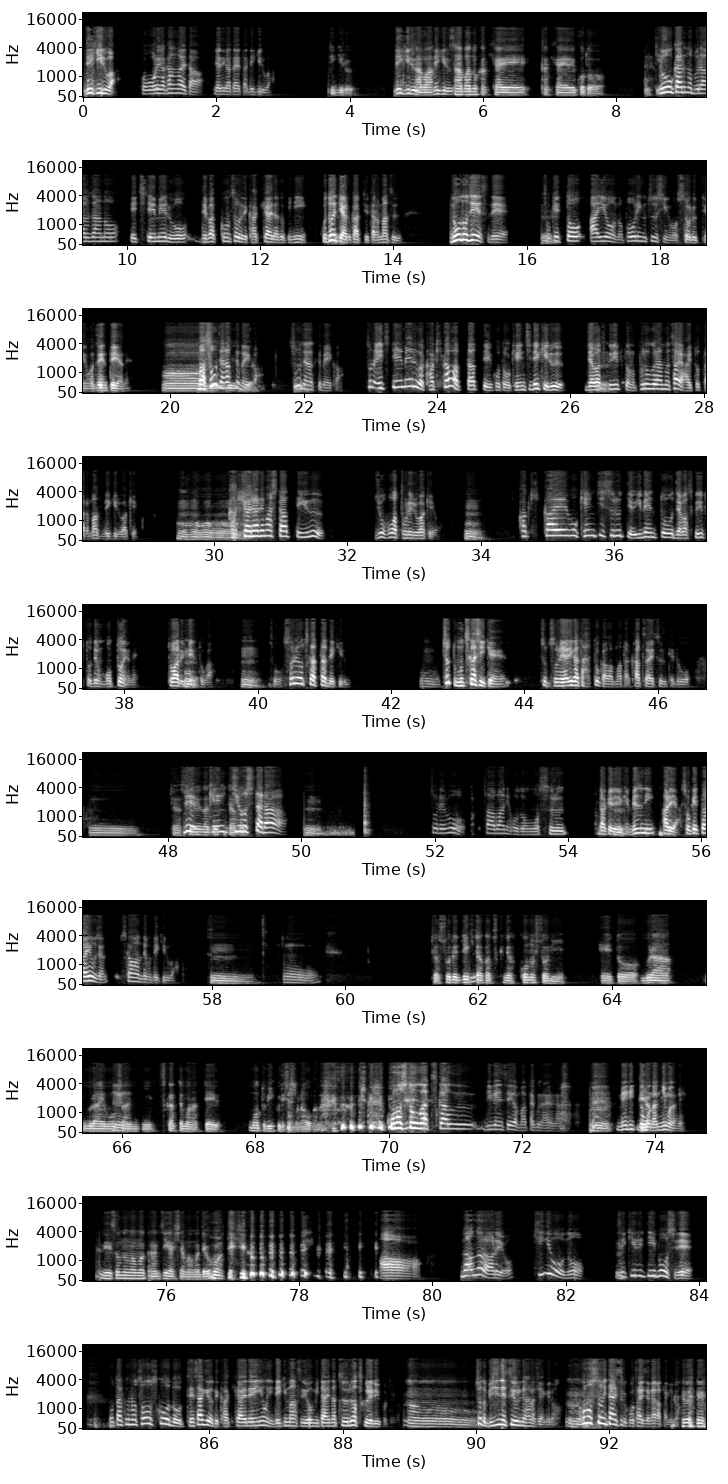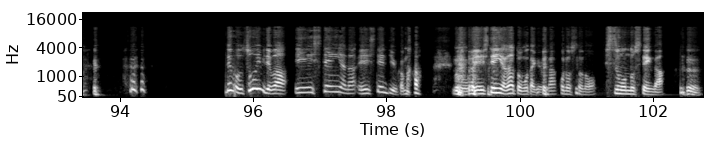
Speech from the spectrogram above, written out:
できるわ。俺が考えたやり方やったらできるわ。できる。できる。サーバーの書き換え、書き換えること。ローカルのブラウザーの HTML をデバッグコンソールで書き換えたときに、これどうやってやるかって言ったら、まず、Node.js でソケット IO のポーリング通信をしとるっていうのが前提やね。うん。まあそうじゃなくてもいいか。そうじゃなくてもいいか。その HTML が書き換わったっていうことを検知できる JavaScript のプログラムさえ入っとったらまずできるわけよ。うん。書き換えられましたっていう情報は取れるわけよ。うん。書き換えを検知するっていうイベントを JavaScript でも持っとんよね。とあるイベントが。うん。そう。それを使ったらできる。うん、ちょっと難しいけん、ちょっとそのやり方とかはまた割愛するけど、うん。じゃあ、そでれが、で検知をしたら、うん。それをサーバーに保存をするだけでいいけん、別に、あれや、ソケット IO じゃ使わんでもできるわ。うん。うん。じゃあ、それできた暁には、この人に、えっ、と、ブラ、ブラえもんさんに使ってもらって、もっとびっくりしてもらおうかな。この人が使う利便性は全くないよな。うん。メリットも何にもない。で、そのまま勘違いしたままで終わってる。ああ。なんならあれよ。企業のセキュリティ防止で、お宅のソースコードを手作業で書き換えれんようにできますよみたいなツールを作れるいうことよ。うん。ちょっとビジネス寄りの話やけど。うんこの人に対する答えじゃなかったけど。でもそういう意味では、ええ視点やな、ええ視点っていうか、まあ、うんええ視点やなと思ったけどな、この人の質問の視点が。う ん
